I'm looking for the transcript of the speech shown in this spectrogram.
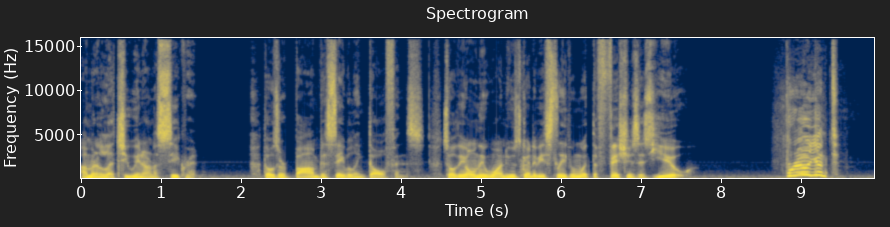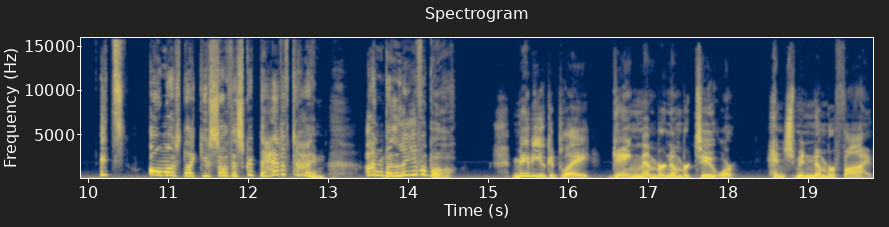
I'm gonna let you in on a secret. Those are bomb disabling dolphins. So the only one who's gonna be sleeping with the fishes is you. Brilliant! It's almost like you saw the script ahead of time. Unbelievable! Maybe you could play gang member number two or henchman number five.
